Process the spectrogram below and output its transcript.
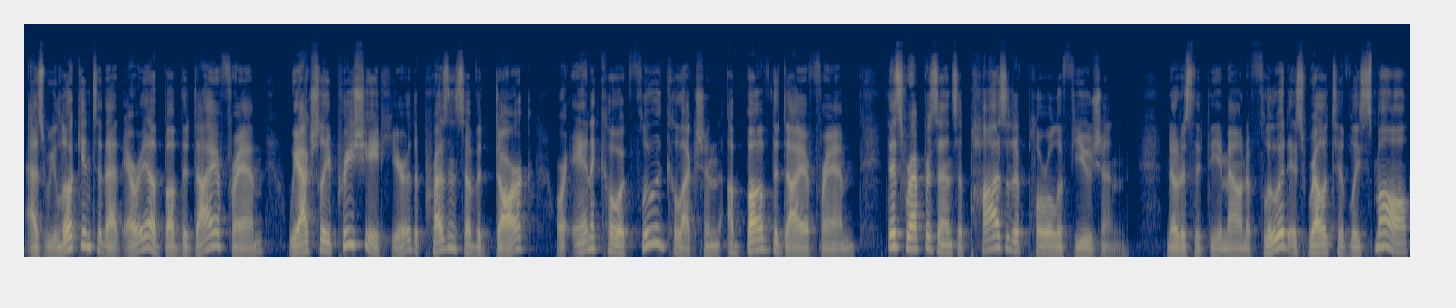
As we look into that area above the diaphragm, we actually appreciate here the presence of a dark or anechoic fluid collection above the diaphragm. This represents a positive pleural effusion. Notice that the amount of fluid is relatively small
